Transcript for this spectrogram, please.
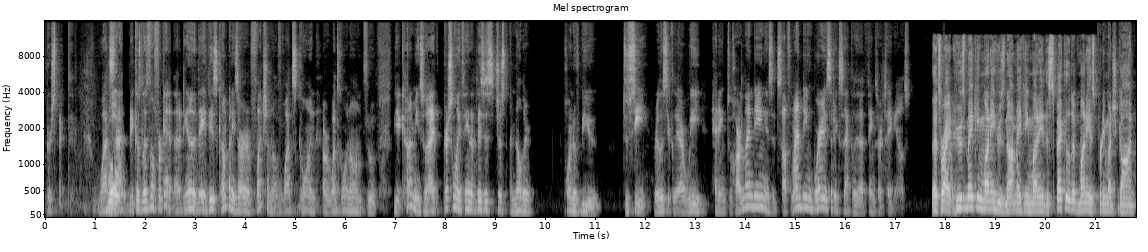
perspective. What's well, that? Because let's not forget that at the end of the day, these companies are a reflection of what's going or what's going on through the economy. So I personally think that this is just another point of view to see realistically. Are we heading to hard landing? Is it soft landing? Where is it exactly that things are taking us? That's right. Who's making money? Who's not making money? The speculative money is pretty much gone.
